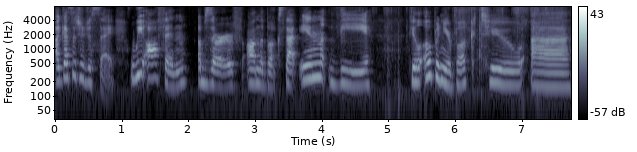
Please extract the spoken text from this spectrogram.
I guess I should just say, we often observe on the books that in the, if you'll open your book to uh,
